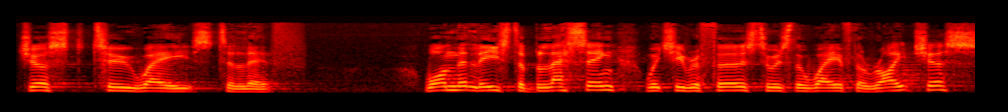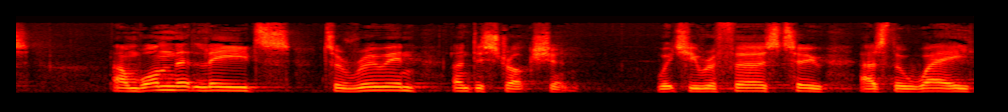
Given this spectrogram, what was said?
just two ways to live one that leads to blessing, which he refers to as the way of the righteous, and one that leads to ruin and destruction, which he refers to as the way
